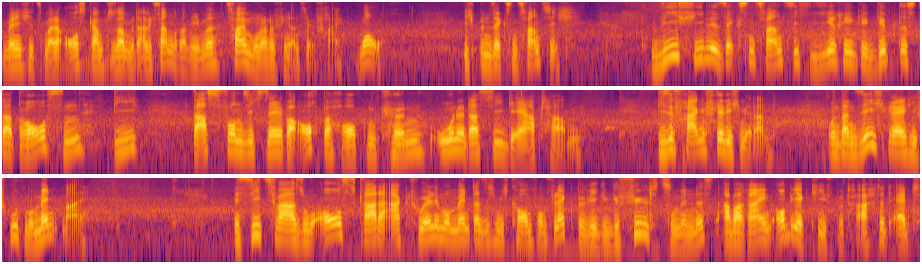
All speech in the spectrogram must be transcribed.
wenn ich jetzt meine Ausgaben zusammen mit Alexandra nehme, zwei Monate finanziell frei. Wow, ich bin 26. Wie viele 26-Jährige gibt es da draußen, die das von sich selber auch behaupten können, ohne dass sie geerbt haben? Diese Frage stelle ich mir dann. Und dann sehe ich relativ gut, Moment mal. Es sieht zwar so aus, gerade aktuell im Moment, dass ich mich kaum vom Fleck bewege, gefühlt zumindest, aber rein objektiv betrachtet, at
